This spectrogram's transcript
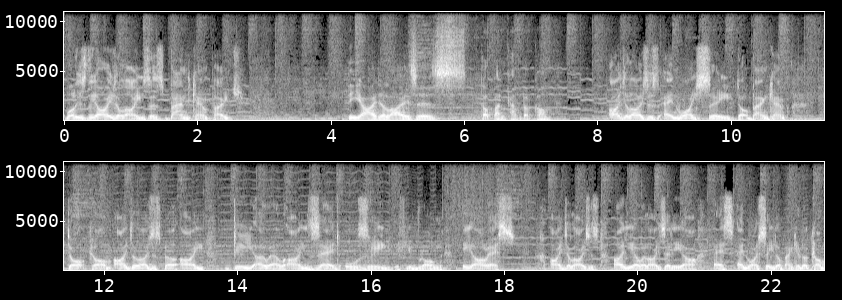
What is the idolizers Bandcamp page? Theidolizers.bandcamp.com. idolizersnyc.bandcamp.com. Idolizer spelled I D O L I Z or Z if you're wrong. E R S. Idolizers, I D O L I Z E R S N Y C.bandcamp.com.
